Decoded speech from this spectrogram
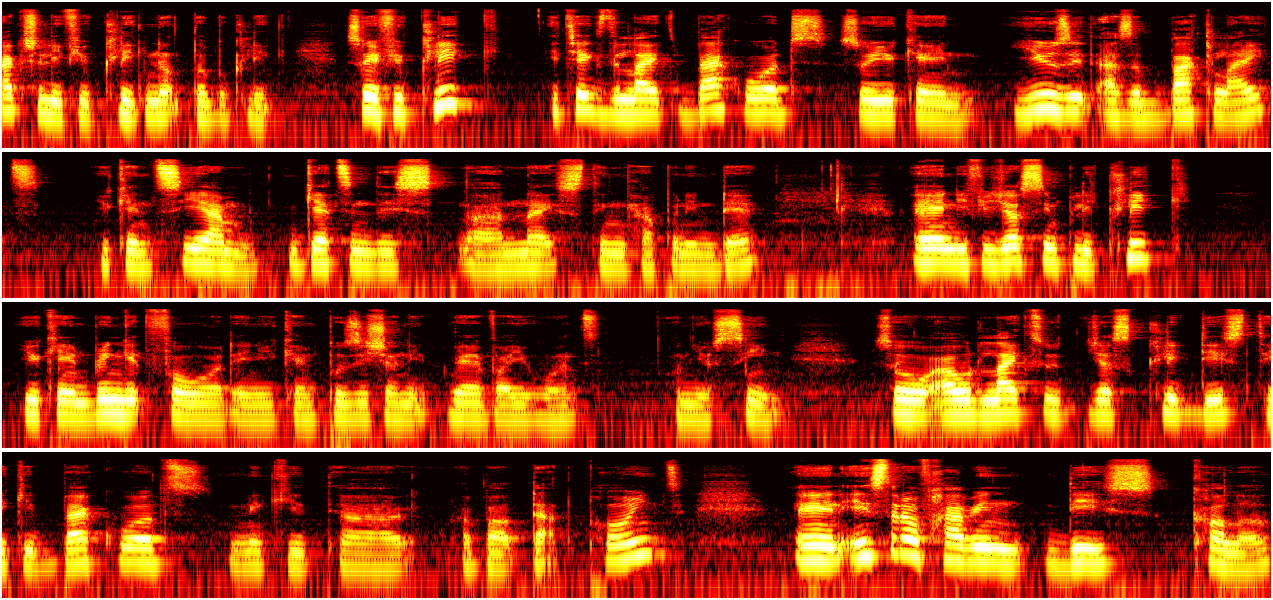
actually if you click not double click so if you click it takes the light backwards so you can use it as a backlight you can see I'm getting this uh, nice thing happening there. And if you just simply click you can bring it forward and you can position it wherever you want on your scene. So I would like to just click this take it backwards make it uh, about that point. and instead of having this color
